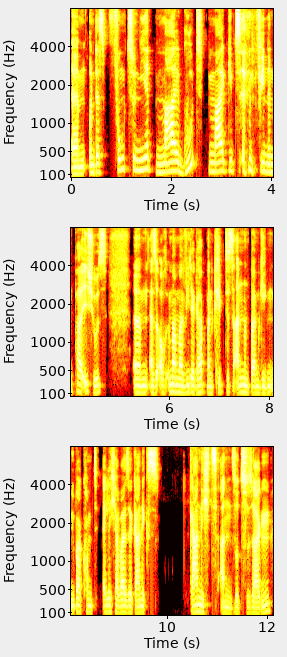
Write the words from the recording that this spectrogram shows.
Ähm, und das funktioniert mal gut, mal gibt's irgendwie ein paar Issues. Ähm, also auch immer mal wieder gehabt, man klickt es an und beim Gegenüber kommt ehrlicherweise gar nichts, gar nichts an, sozusagen.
